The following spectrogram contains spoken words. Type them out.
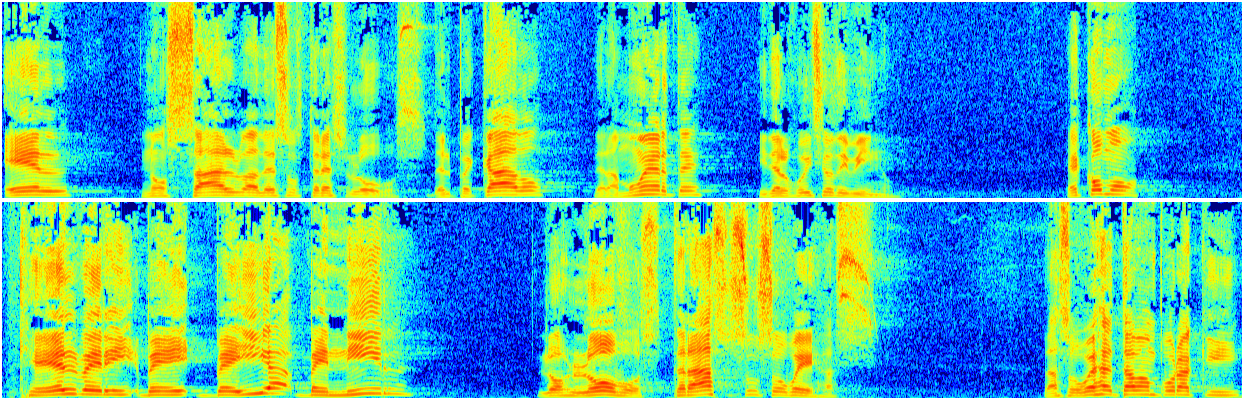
Él nos salva de esos tres lobos, del pecado, de la muerte y del juicio divino. Es como que Él veía venir los lobos tras sus ovejas. Las ovejas estaban por aquí,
